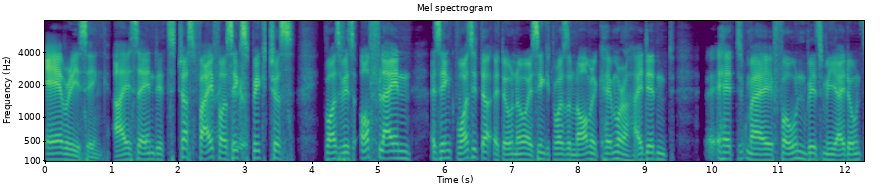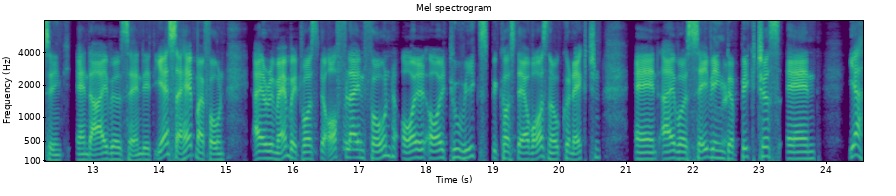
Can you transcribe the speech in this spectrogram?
everything. I sent it just five or six pictures. It was with offline. I think was it? I don't know. I think it was a normal camera. I didn't had my phone with me. I don't think, and I will send it. Yes, I had my phone. I remember it was the offline phone all all two weeks because there was no connection, and I was saving the pictures. And yeah,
